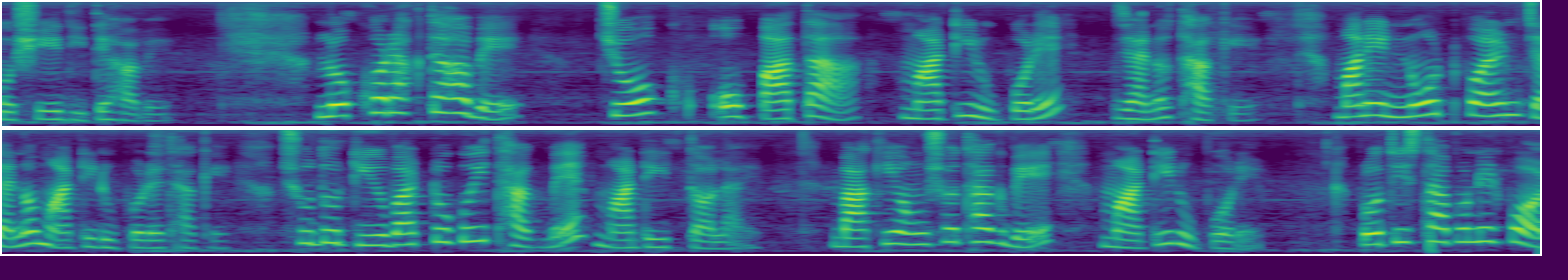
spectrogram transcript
বসিয়ে দিতে হবে। লক্ষ্য রাখতে হবে, চোখ ও পাতা মাটির উপরে যেন থাকে মানে নোট পয়েন্ট যেন মাটির উপরে থাকে। শুধু টিউবারটুকুই থাকবে মাটির তলায়, বাকি অংশ থাকবে মাটির উপরে। প্রতিস্থাপনের পর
